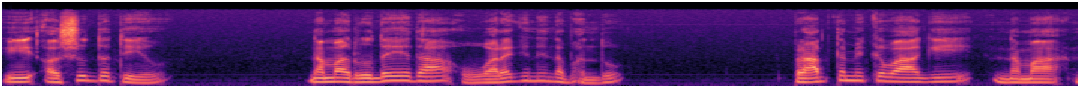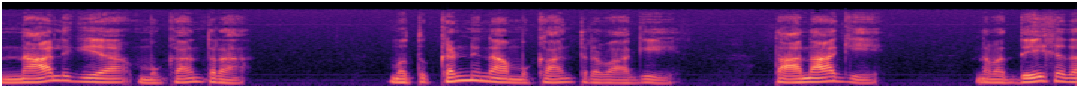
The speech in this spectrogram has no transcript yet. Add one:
ಈ ಅಶುದ್ಧತೆಯು ನಮ್ಮ ಹೃದಯದ ಹೊರಗಿನಿಂದ ಬಂದು ಪ್ರಾಥಮಿಕವಾಗಿ ನಮ್ಮ ನಾಲಿಗೆಯ ಮುಖಾಂತರ ಮತ್ತು ಕಣ್ಣಿನ ಮುಖಾಂತರವಾಗಿ ತಾನಾಗಿ ನಮ್ಮ ದೇಹದ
